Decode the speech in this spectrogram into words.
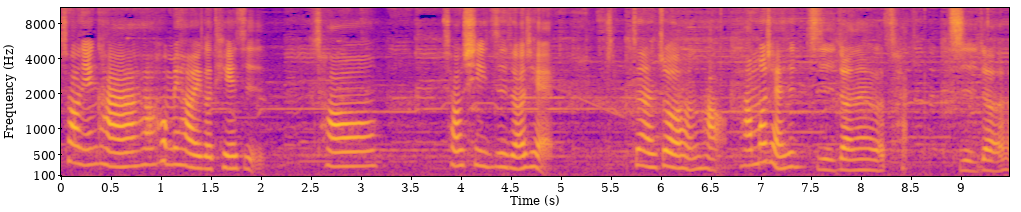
少年卡，它后面还有一个贴纸，超超细致的，而且。真的做的很好，它摸起来是纸的那个材，纸的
